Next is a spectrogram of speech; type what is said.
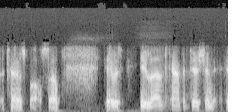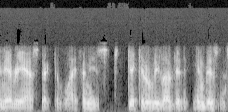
uh, tennis balls. So he was he loved competition in every aspect of life, and he's particularly loved it in business.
